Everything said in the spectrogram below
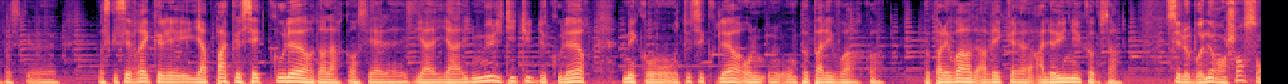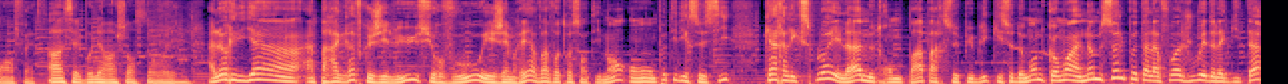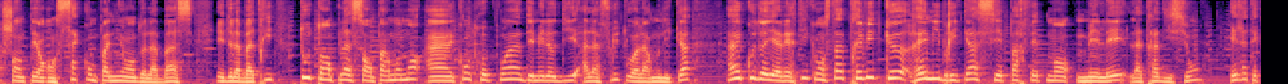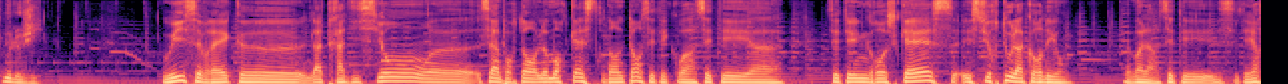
parce que c'est vrai qu'il n'y a pas que cette couleur dans l'arc-en-ciel il y, a, une multitude de couleurs mais toutes ces couleurs on ne peut pas les voir quoi. On peut pas les voir avec euh, à l'œil nu comme ça c'est le bonheur en chanson en fait. Ah, c'est le bonheur en chanson, oui. Alors il y a un, paragraphe que j'ai lu sur vous et j'aimerais avoir votre sentiment. On peut y dire ceci, car l'exploit est là, ne trompe pas, par ce public qui se demande comment un homme seul peut à la fois jouer de la guitare, chanter en s'accompagnant de la basse et de la batterie, tout en plaçant par moments un contrepoint des mélodies à la flûte ou à l'harmonica. Un coup d'œil averti constate très vite que Rémi Bricas sait parfaitement mêler la tradition et la technologie. Oui, c'est vrai que la tradition, euh, c'est important. L'homme orchestre, dans le temps, c'était quoi? C'était euh, une grosse caisse et surtout l'accordéon. Voilà, c'était. D'ailleurs,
